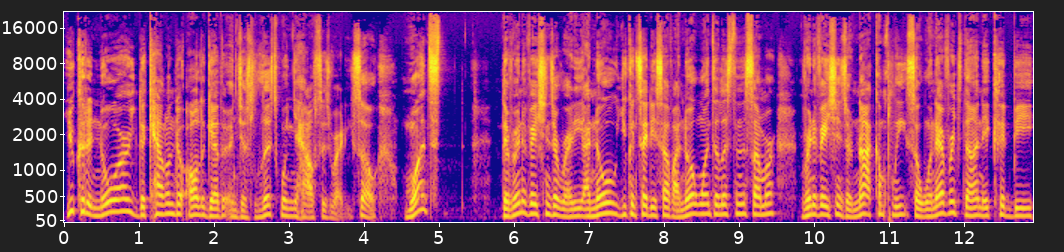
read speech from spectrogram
You could ignore the calendar altogether and just list when your house is ready. So once the renovations are ready, I know you can say to yourself, I know I want to list in the summer. Renovations are not complete. So whenever it's done, it could be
